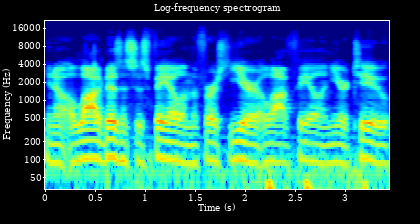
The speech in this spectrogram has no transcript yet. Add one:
you know, a lot of businesses fail in the first year, a lot fail in year two.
